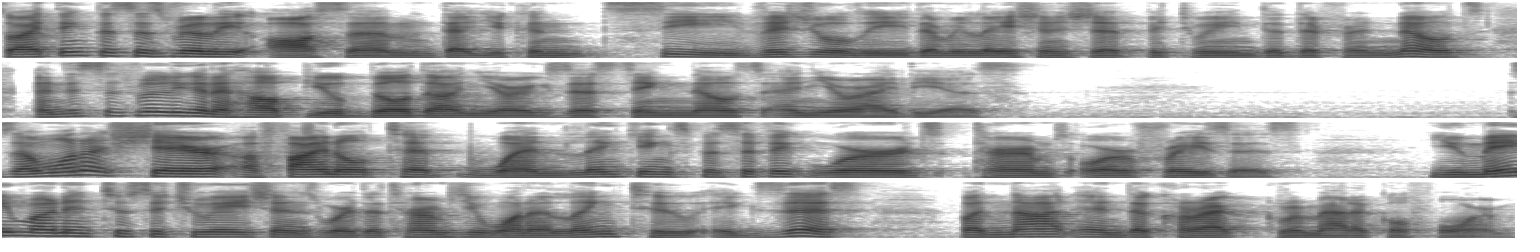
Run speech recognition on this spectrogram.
So I think this is really awesome that you can see visually the relationship between the different notes. And this is really going to help you build on your existing notes and your ideas. So I want to share a final tip when linking specific words, terms, or phrases. You may run into situations where the terms you want to link to exist, but not in the correct grammatical form.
